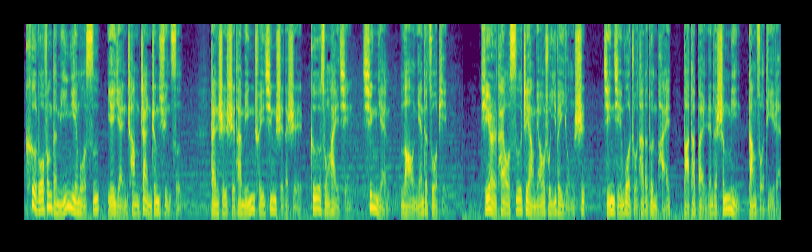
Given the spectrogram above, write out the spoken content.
克罗峰的弥涅莫斯也演唱战争训词，但是使他名垂青史的是歌颂爱情、青年、老年的作品。提尔泰奥斯这样描述一位勇士。紧紧握住他的盾牌，把他本人的生命当作敌人。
